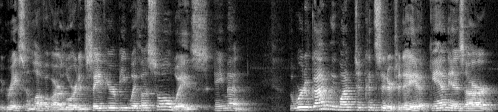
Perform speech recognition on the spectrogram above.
The grace and love of our Lord and Savior be with us always. Amen. The Word of God we want to consider today again is our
